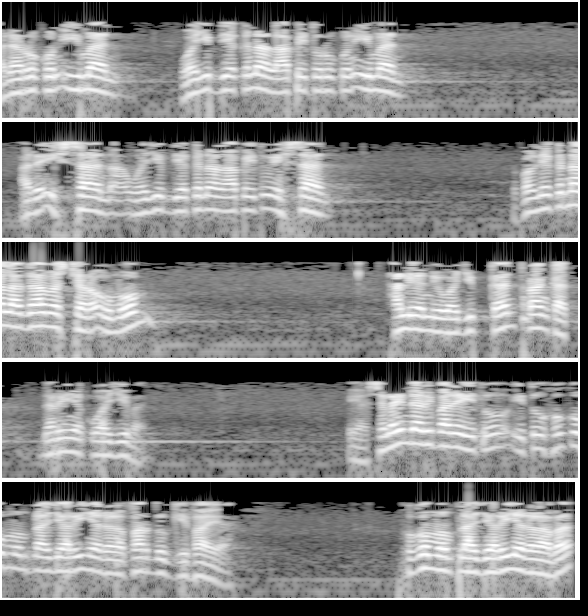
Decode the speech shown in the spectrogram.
Ada rukun iman, wajib dia kenal apa itu rukun iman. Ada ihsan, wajib dia kenal apa itu ihsan. Kalau dia kenal agama secara umum, hal yang diwajibkan terangkat darinya kewajiban. Ya, selain daripada itu, itu hukum mempelajarinya adalah fardu kifayah. Hukum mempelajarinya adalah apa?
